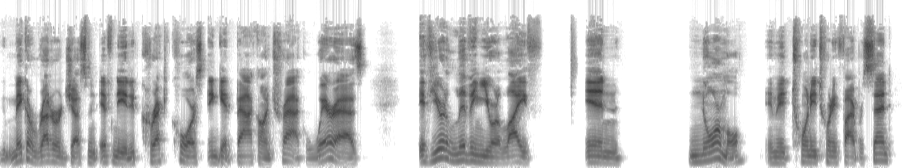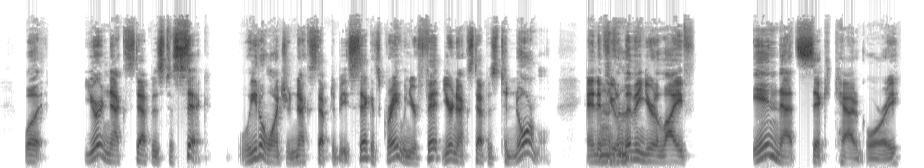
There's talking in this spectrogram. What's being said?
make a rudder adjustment if needed, correct course, and get back on track. Whereas if you're living your life in normal, in made 20, 25%, well, your next step is to sick. Well, you don't want your next step to be sick. It's great when you're fit. Your next step is to normal. And if mm-hmm. you're living your life in that sick category,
